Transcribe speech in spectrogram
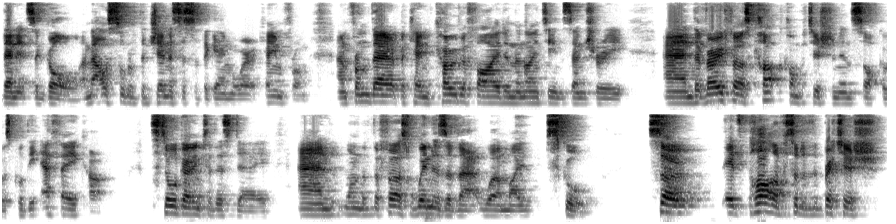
then it's a goal. And that was sort of the genesis of the game or where it came from. And from there, it became codified in the 19th century. And the very first cup competition in soccer was called the FA Cup, still going to this day and one of the first winners of that were my school. So it's part of sort of the British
